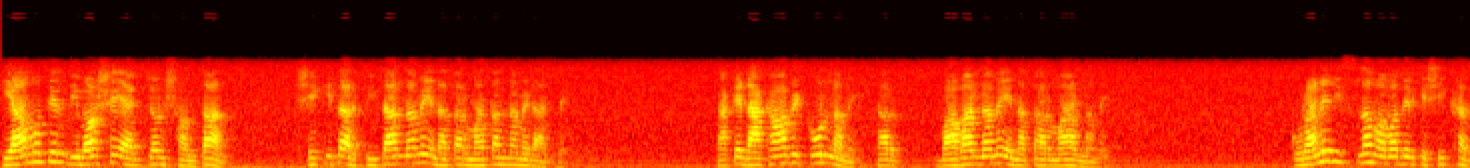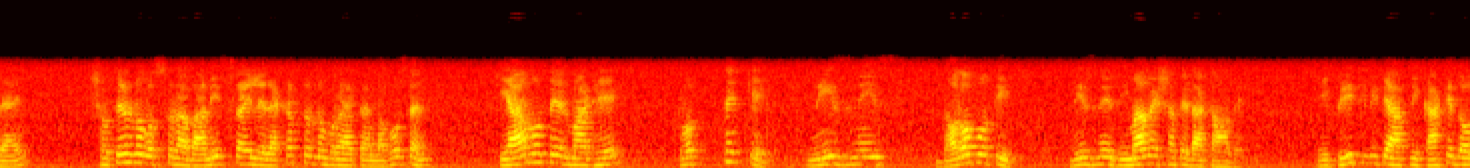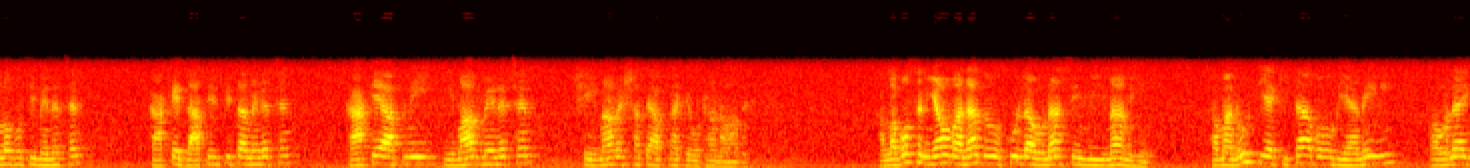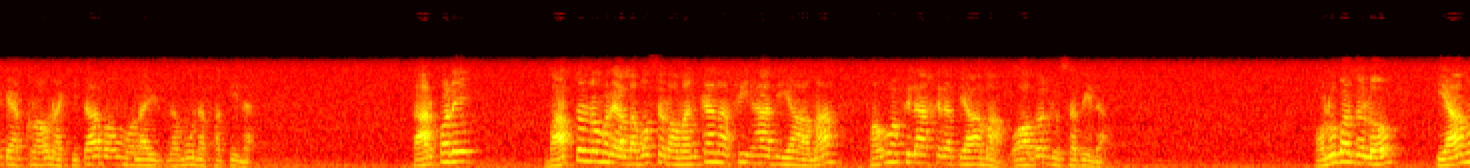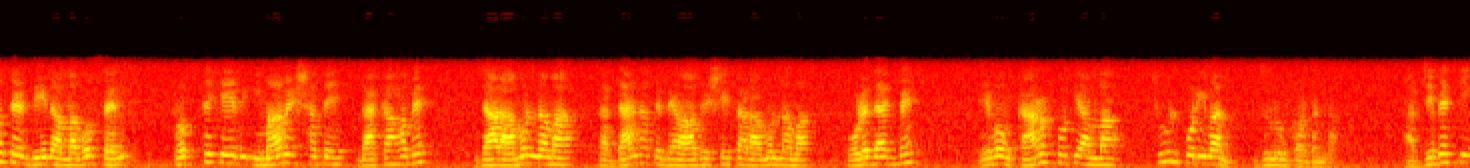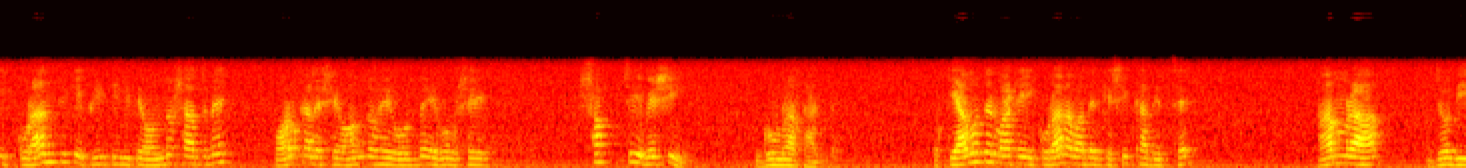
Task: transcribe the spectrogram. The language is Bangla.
কিয়ামতের দিবসে একজন সন্তান, সে কি তার পিতার নামে না তার মাতার নামে ডাকবে? তাকে ডাকা হবে কোন নামে? তার বাবার নামে না তার মার নামে? কোরআনের ইসলাম আমাদেরকে শিক্ষা দেয়, সতেরো নম্বর সুরা বানী ইসরায়েলের একাত্তর নম্বর আয়াত আল্লাহ বলছেন, কিয়ামতের মাঠে প্রত্যেককে নিজ নিজ দলপতি নিজ নিজ ইমামের সাথে ডাকা হবে। এই পৃথিবীতে আপনি কাকে দলপতি মেনেছেন? কাকে জাতির পিতা মেনেছেন? কাকে আপনি ইমাম মেনেছেন? সেই ইমামের সাথে আপনাকে উঠানো হবে। আল্লাহ বলছেন, ইয়াউমা নাদু কুল্লা উনাসিম বিইমামিহি, ফামান উতিয়া কিতাবাহু বিয়ামিনি, ফাউলাইকা ইয়াকরাউনা কিতাবাহুম ওয়া লা ইজলামুনা ফাতিলা. তারপরে বাহাত্তর নম্বরে আল্লাহ বলছেন রমান কানা ফি হাদি আমা অনুবাদ হলো, কিয়ামতের দিন আল্লাহ বলছেন, প্রত্যেকের ইমামের সাথে ডাকা হবে, যার আমল নামা তার ডান হাতে দেওয়া হবে, সে তার আমল নামা পড়ে দেখবে এবং কারোর প্রতি আল্লাহ চুল পরিমাণ জুলুম করবেন না। আর যে ব্যক্তি কোরআন থেকে পৃথিবীতে অন্ধ সাজবে, পরকালে সে অন্ধ হয়ে উঠবে এবং সে সবচেয়ে বেশি গুমরা থাকবে। তো কিয়ামতের মাঠে এই কোরআন আমাদেরকে শিক্ষা দিচ্ছে, আমরা যদি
